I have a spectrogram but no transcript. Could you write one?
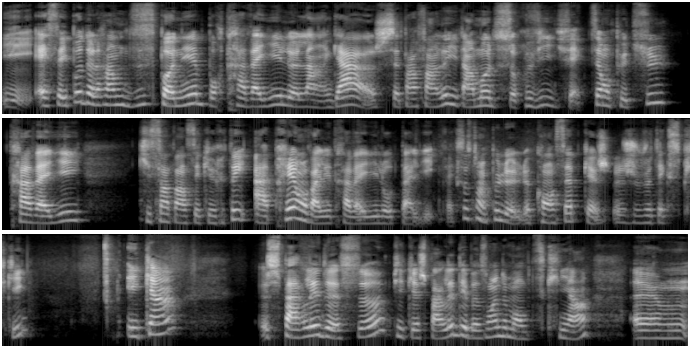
et essaye pas de le rendre disponible pour travailler le langage. Cet enfant-là, il est en mode survie. Fait que, on peut-tu travailler qui sent en sécurité? Après, on va aller travailler l'autre palier. Fait que ça, c'est un peu le, concept que je, veux t'expliquer. Et quand je parlais de ça, puis que je parlais des besoins de mon petit client, euh,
